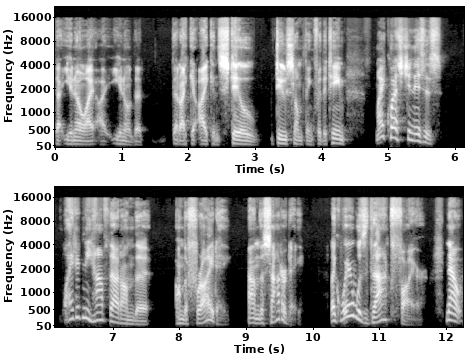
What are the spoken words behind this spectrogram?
that you know, I, I you know that that I can I can still do something for the team. My question is, is why didn't he have that on the on the Friday and the Saturday? Like, where was that fire? Now,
